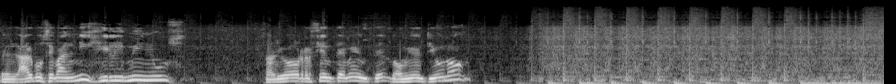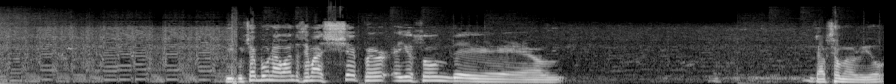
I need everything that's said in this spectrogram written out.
El álbum se llama Nihili Minus. Salió recientemente, 2021. Y escuchamos una banda se llama Shepherd. Ellos son de. um, ya se me olvidó.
